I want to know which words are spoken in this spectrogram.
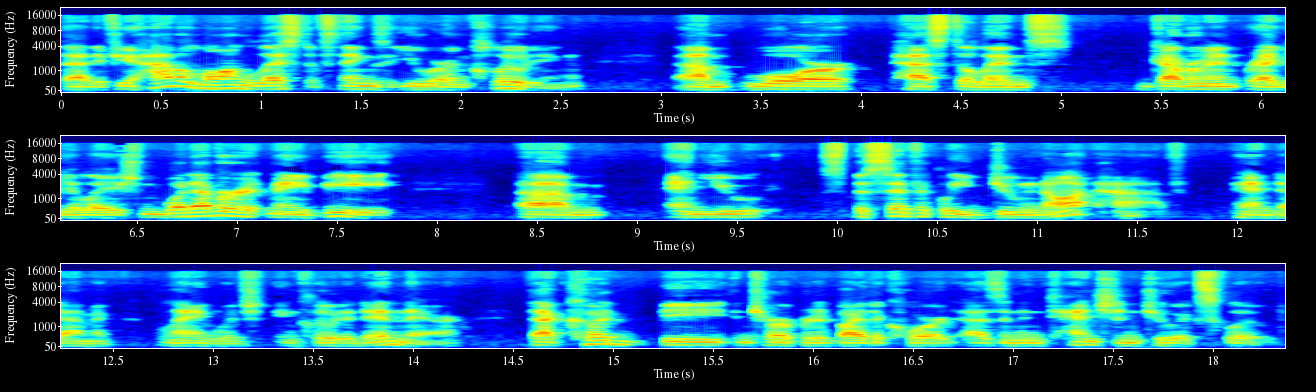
that if you have a long list of things that you are including, um, war, pestilence, government regulation, whatever it may be, um, and you specifically do not have pandemic language included in there, that could be interpreted by the court as an intention to exclude.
